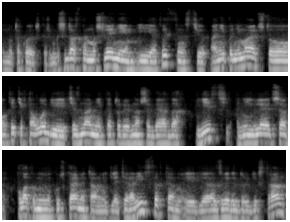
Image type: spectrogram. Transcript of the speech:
ну, такой, скажем, государственным мышлением и ответственностью. Они понимают, что те технологии, те знания, которые в наших городах есть, они являются лакомыми кусками там, и для террористов, там, и для разведок других стран,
